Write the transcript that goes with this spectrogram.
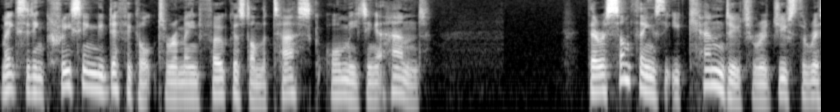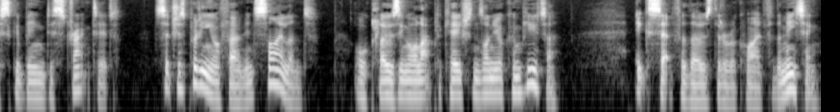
makes it increasingly difficult to remain focused on the task or meeting at hand. There are some things that you can do to reduce the risk of being distracted, such as putting your phone in silent or closing all applications on your computer, except for those that are required for the meeting.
